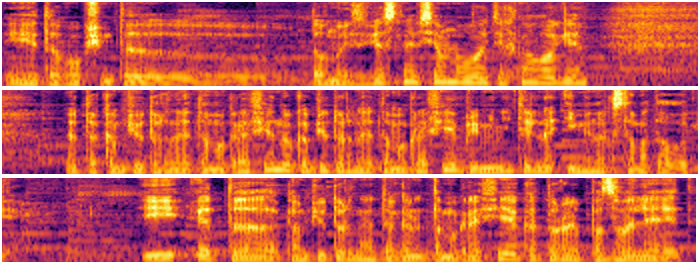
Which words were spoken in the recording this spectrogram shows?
и это, в общем-то, давно известная всем новая технология. Это компьютерная томография, но компьютерная томография применительно именно к стоматологии. И это компьютерная томография, которая позволяет,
